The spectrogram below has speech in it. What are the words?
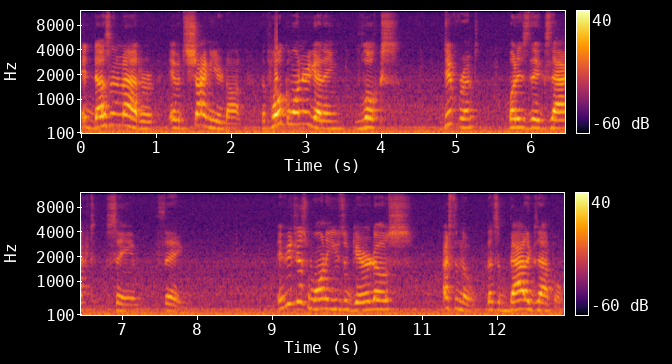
It doesn't matter if it's shiny or not. The Pokemon you're getting looks different, but is the exact same thing. If you just want to use a Gyarados, actually no, that's a bad example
